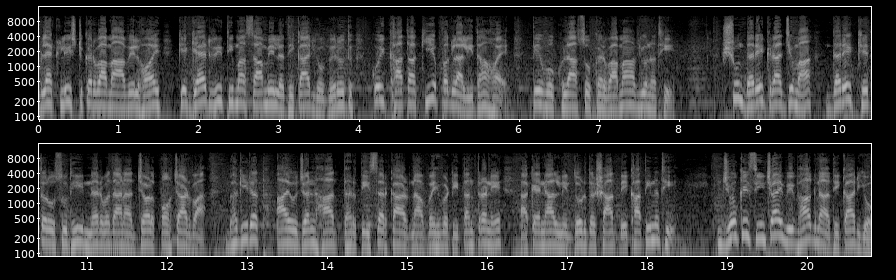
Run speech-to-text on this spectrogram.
બ્લેકલિસ્ટ કરવામાં આવેલ હોય કે ગેરરીતિમાં સામેલ અધિકારીઓ વિરુદ્ધ કોઈ ખાતાકીય પગલાં લીધા હોય તેવો ખુલાસો કરવામાં આવ્યો નથી. શું દરેક રાજ્યમાં દરેક ખેતરો સુધી નર્મદાના જળ પહોંચાડવા ભગીરથ આયોજન હાથ ધરતી સરકારના વહીવટી તંત્રને આ કેનાલની દુર્દશા દેખાતી નથી? જો કે સિંચાઈ વિભાગના અધિકારીઓ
